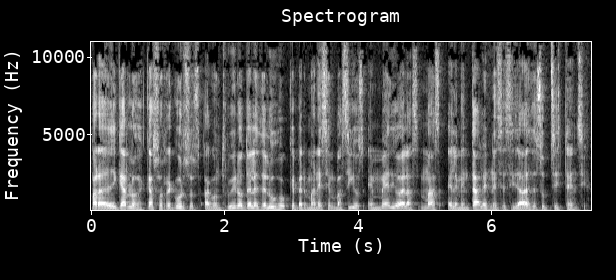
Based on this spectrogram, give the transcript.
para dedicar los escasos recursos a construir hoteles de lujo que permanecen vacíos en medio de las más elementales necesidades de subsistencia.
